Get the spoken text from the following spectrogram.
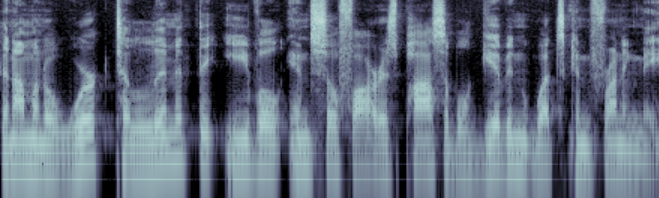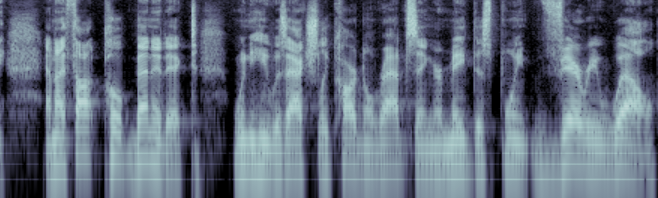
then I'm going to work to limit the evil insofar as possible given what's confronting me. And I thought Pope Benedict, when he was actually Cardinal Ratzinger, made this point very well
